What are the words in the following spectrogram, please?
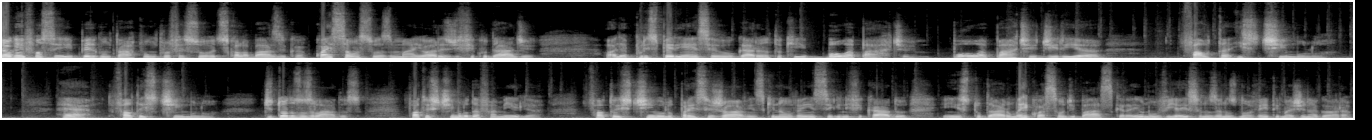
Se alguém fosse perguntar para um professor de escola básica quais são as suas maiores dificuldades, olha, por experiência eu garanto que boa parte, boa parte diria falta estímulo. É, falta estímulo. De todos os lados. Falta estímulo da família. Falta estímulo para esses jovens que não veem significado em estudar uma equação de Bhaskara. Eu não via isso nos anos 90, imagina agora.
